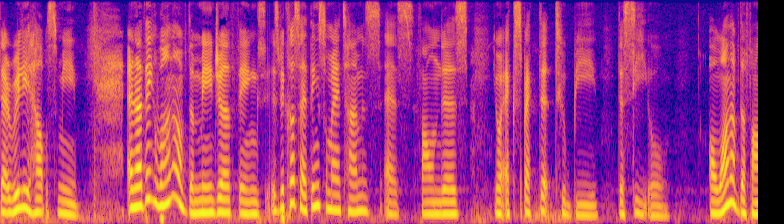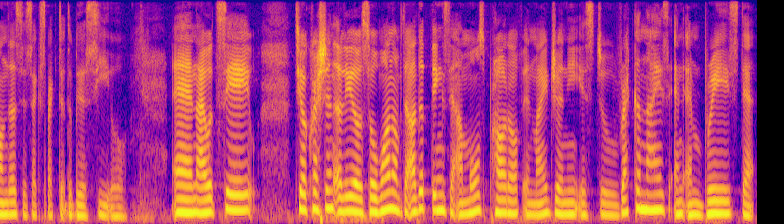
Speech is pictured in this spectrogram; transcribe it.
that really helps me. And I think one of the major things is because I think so many times as founders, you're expected to be the CEO, or one of the founders is expected to be the CEO. And I would say, to your question earlier, so one of the other things that I'm most proud of in my journey is to recognize and embrace that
